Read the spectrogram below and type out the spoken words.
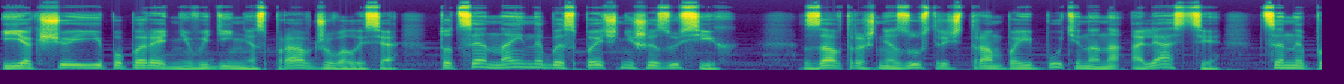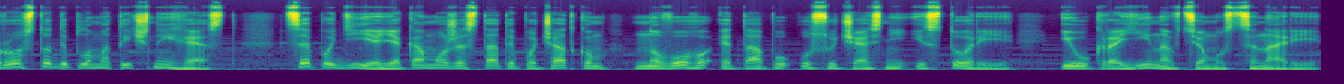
І якщо її попередні видіння справджувалися, то це найнебезпечніше з усіх. Завтрашня зустріч Трампа і Путіна на Алясці це не просто дипломатичний гест, це подія, яка може стати початком нового етапу у сучасній історії. І Україна в цьому сценарії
